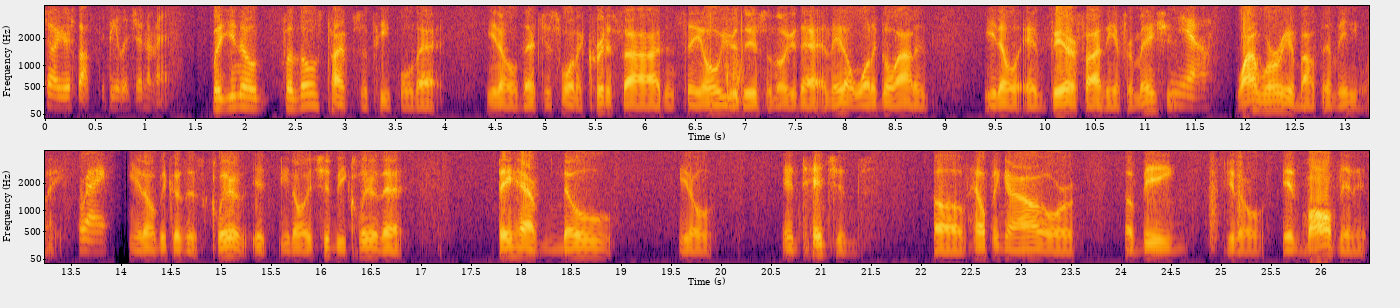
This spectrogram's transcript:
show yourself to be legitimate? But you know, for those types of people that you know that just want to criticize and say, "Oh, you're this and oh, you're that," and they don't want to go out and you know and verify the information. Yeah. Why worry about them anyway? Right. You know, because it's clear. It you know it should be clear that they have no you know intentions of helping out or of being you know involved in it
